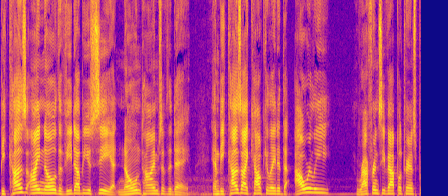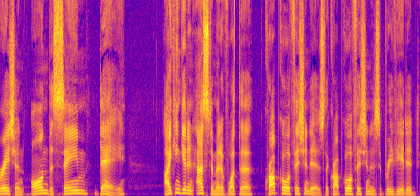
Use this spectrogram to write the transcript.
because I know the VWC at known times of the day, and because I calculated the hourly reference evapotranspiration on the same day, I can get an estimate of what the crop coefficient is. The crop coefficient is abbreviated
